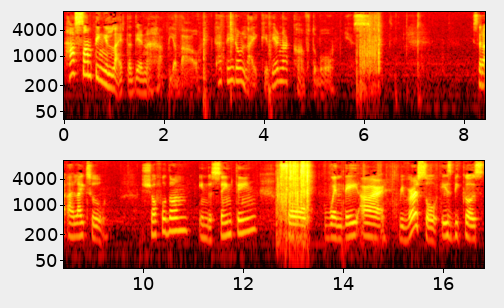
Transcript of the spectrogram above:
has something in life that they're not happy about, that they don't like it, they're not comfortable. Yes. Said I like to shuffle them in the same thing. So when they are reversal is because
